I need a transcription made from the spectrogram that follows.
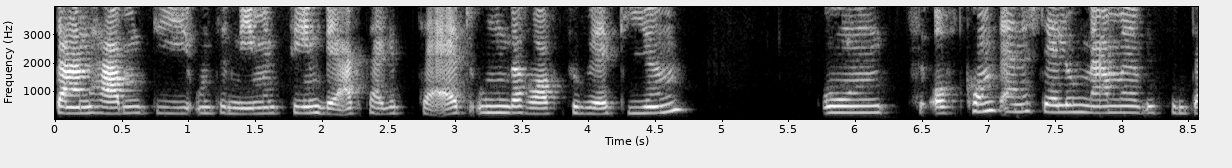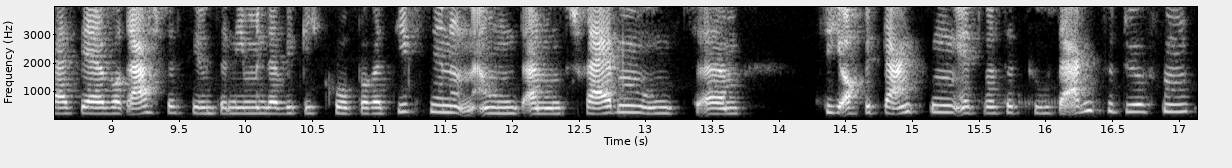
Dann haben die Unternehmen zehn Werktage Zeit, um darauf zu reagieren. Und oft kommt eine Stellungnahme. Wir sind da sehr überrascht, dass die Unternehmen da wirklich kooperativ sind und, und an uns schreiben und ähm, sich auch bedanken, etwas dazu sagen zu dürfen.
